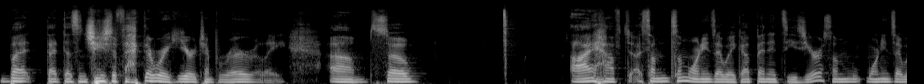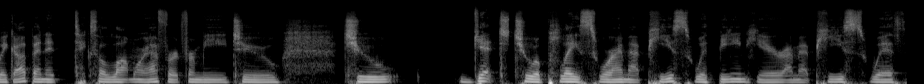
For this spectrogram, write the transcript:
but that doesn't change the fact that we're here temporarily. Um, so I have to some some mornings I wake up and it's easier. Some mornings I wake up and it takes a lot more effort for me to to get to a place where I'm at peace with being here. I'm at peace with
